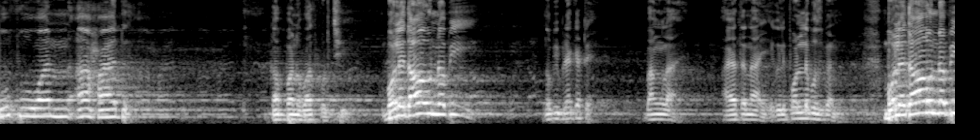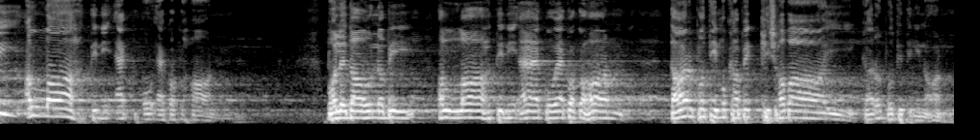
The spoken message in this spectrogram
كفوا أحد কাব্যানুবাদ করছি বলে দাও নবী নবী ব্র্যাকেটে বাংলায়, আয়াতে নাই, এগুলি পড়লে বুঝবেন। বলে দাও নবী, আল্লাহ তিনি এক ও একক হন। বলে দাও নবী, আল্লাহ তিনি এক ও একক হন। তার প্রতি মুখাপেক্ষী সবাই, কারও প্রতি তিনি নন।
